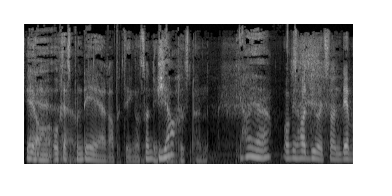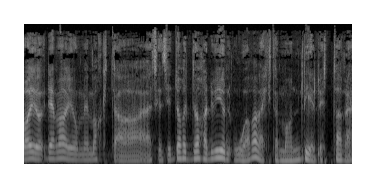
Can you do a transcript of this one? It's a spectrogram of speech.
Ja, Eh, og responderer på ting og sånn. Det er ja. kjempespennende. Ja, ja. Og vi hadde jo et sånn, det det var jo med makta si, da, da hadde vi jo en overvekt av mannlige lyttere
